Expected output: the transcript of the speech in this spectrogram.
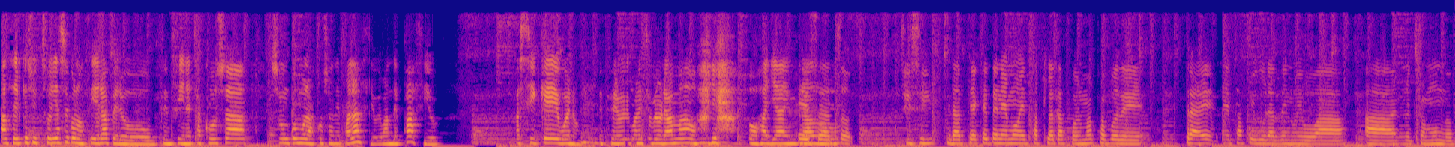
hacer que su historia se conociera, pero, en fin, estas cosas son como las cosas de Palacio, que van despacio. Así que, bueno, espero que con este programa os haya, os haya entrado... Exacto Sí, sí. Gracias que tenemos estas plataformas para poder traer estas figuras de nuevo a, nuestro mundo.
